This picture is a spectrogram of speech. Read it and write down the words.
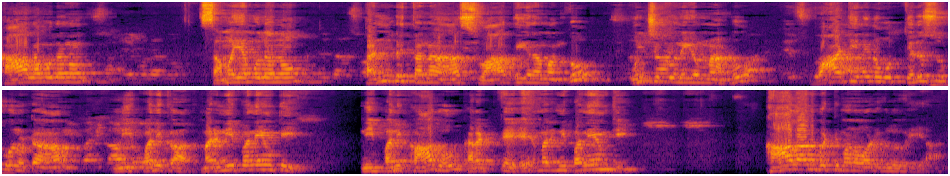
కాలములను సమయములను తండ్రి తన స్వాధీనమందు ఉంచుకుని ఉన్నాడు. వాటిని నువ్వు తెలుసుకొనుట నీ పని కాదు. మరి నీ పని ఏమిటి? నీ పని కాదు కరెక్టే. మరి నీ పని ఏమిటి? కాలాన్ని బట్టి మనం అడుగులు వేయాలి.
